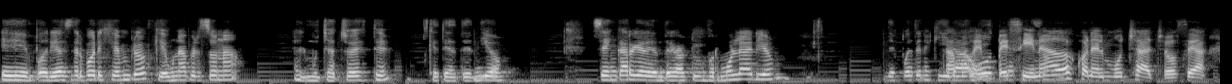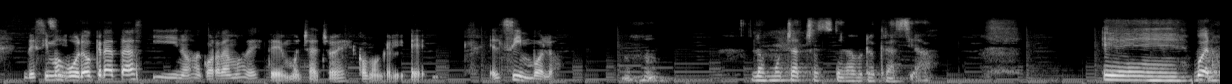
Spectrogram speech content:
eh, podría ser, por ejemplo, que una persona, el muchacho este que te atendió, se encargue de entregarte un formulario, después tenés que ir Estamos empecinados con el muchacho, o sea, decimos burócratas y nos acordamos de este muchacho, es como que el, símbolo. Los muchachos de la burocracia. Eh, bueno,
